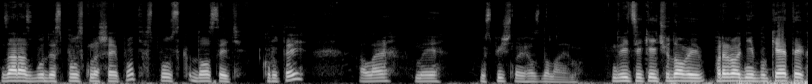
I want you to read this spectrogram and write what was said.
Зараз буде спуск на шепот. Спуск досить крутий, але ми успішно його здолаємо. Дивіться, який чудовий природній букетик,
